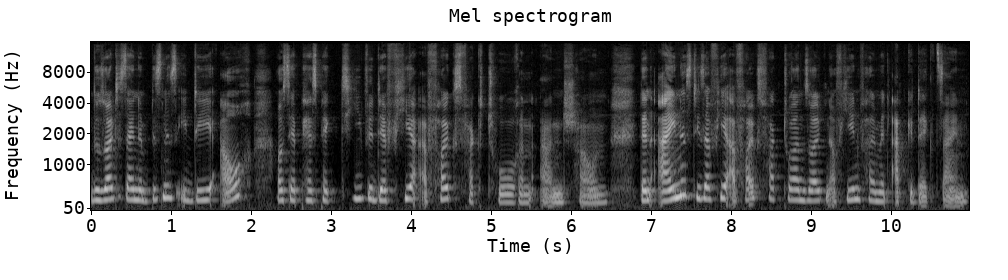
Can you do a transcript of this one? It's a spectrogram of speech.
Du solltest deine Business-Idee auch aus der Perspektive der vier Erfolgsfaktoren anschauen. Denn eines dieser vier Erfolgsfaktoren sollten auf jeden Fall mit abgedeckt sein.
